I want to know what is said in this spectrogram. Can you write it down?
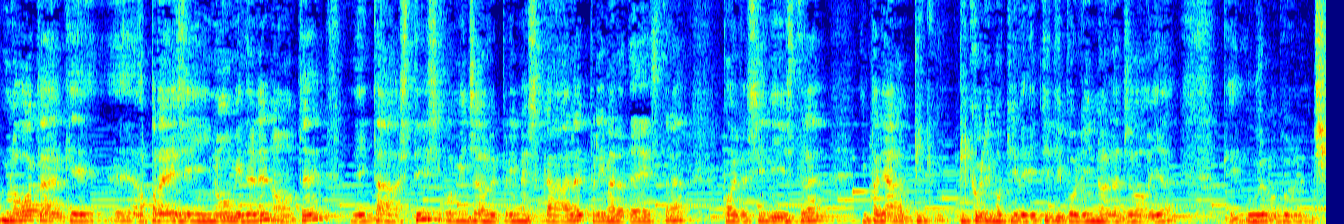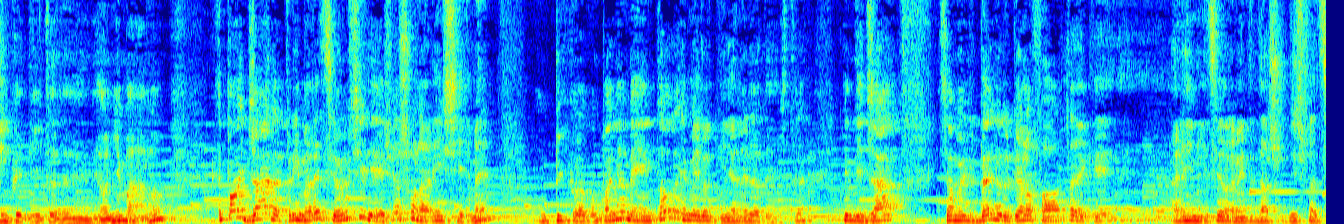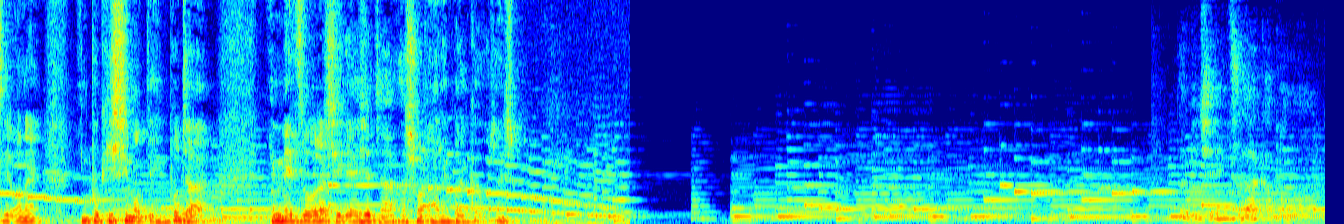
una volta che eh, appresi i nomi delle note, dei tasti, si cominciano le prime scale, prima la destra, poi la sinistra, impariamo pic- piccoli motivetti tipo l'inno alla gioia, che usa proprio cinque dita di ogni mano, e poi già alla prima lezione si riesce a suonare insieme un piccolo accompagnamento e melodia nella destra. Quindi già diciamo, il bello del pianoforte è che eh, all'inizio veramente dà soddisfazione in pochissimo tempo, già in mezz'ora si riesce già a suonare qualcosa. Insomma. Da Vicenza a Caponord,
